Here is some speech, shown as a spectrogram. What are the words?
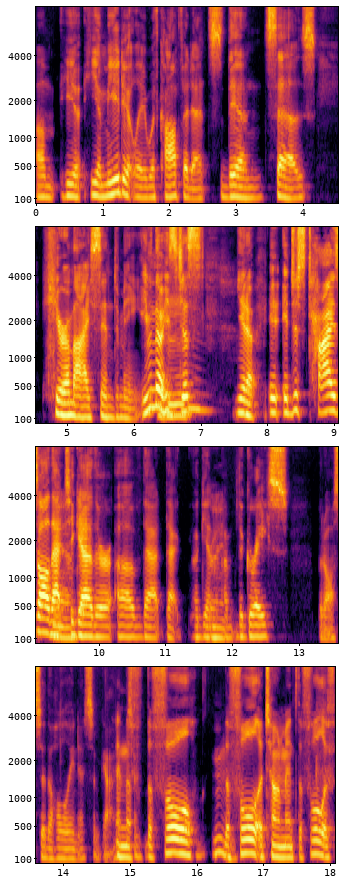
um, he he immediately, with confidence, then says, "Here am I, send me." Even though he's Mhm. just, you know, it, it just ties all that Yeah. together together of that that again Right. um, the grace, but also the holiness of God. And the So, the full the mm, full atonement, the full of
